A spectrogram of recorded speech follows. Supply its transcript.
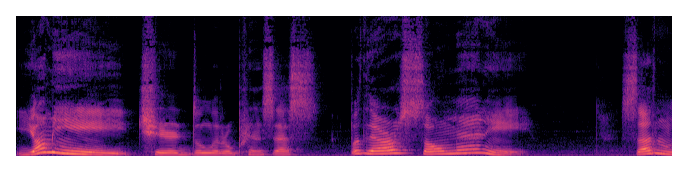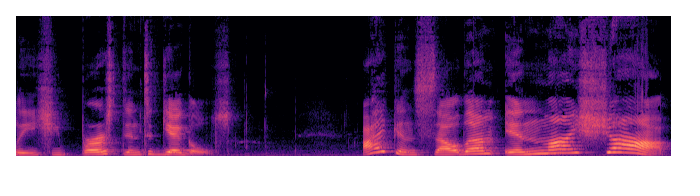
Yummy! cheered the little princess. But there are so many. Suddenly she burst into giggles. I can sell them in my shop.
